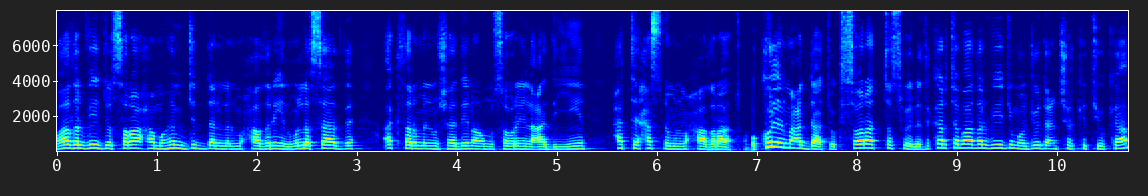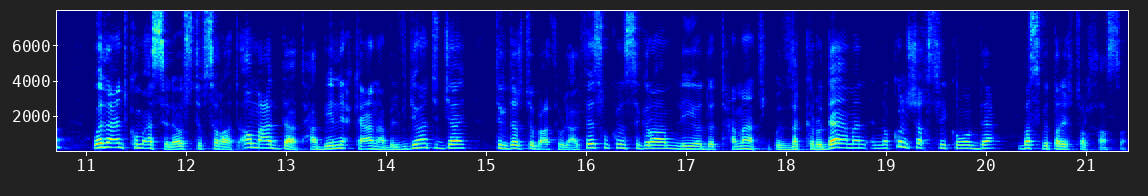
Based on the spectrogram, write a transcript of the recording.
وهذا الفيديو صراحة مهم جدا للمحاضرين والأساتذة أكثر من المشاهدين أو المصورين العاديين حتى يحسنوا من محاضراتهم. وكل المعدات واكسسوارات التصوير اللي ذكرتها بهذا الفيديو موجودة عند شركة يوكام. وإذا عندكم أسئلة أو استفسارات أو معدات حابين نحكي عنها بالفيديوهات الجاي تقدر تبعثوا لي على الفيسبوك والإنستغرام ليو دوت حماتي. وتذكروا دائما انه كل شخص فيكم مبدع بس بطريقته الخاصة.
